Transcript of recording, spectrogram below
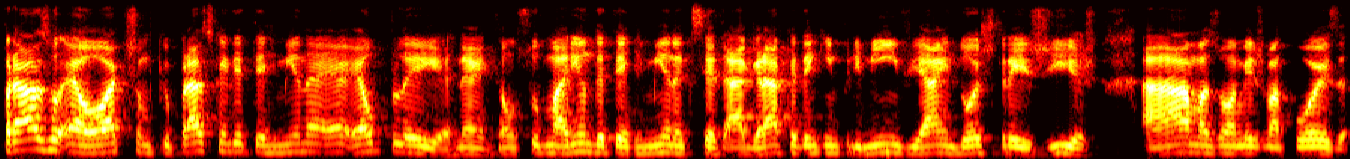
Prazo é ótimo, que o prazo quem determina é, é, o player, né? Então, o Submarino determina que você, a gráfica tem que imprimir e enviar em dois, três dias. A Amazon, a mesma coisa.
